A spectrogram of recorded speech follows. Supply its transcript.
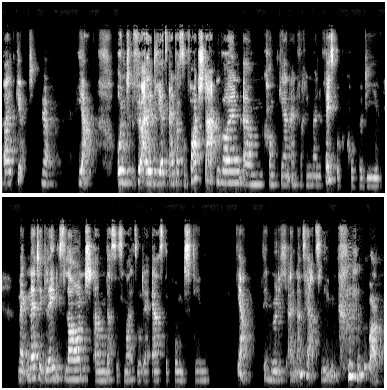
bald gibt. Ja. Ja, und für alle, die jetzt einfach sofort starten wollen, ähm, kommt gern einfach in meine Facebook-Gruppe, die Magnetic Ladies Lounge. Ähm, das ist mal so der erste Punkt, den, ja, den würde ich allen ans Herz legen. Super.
